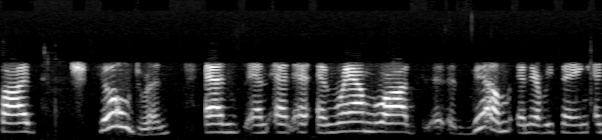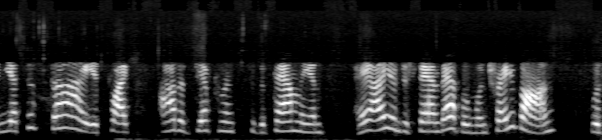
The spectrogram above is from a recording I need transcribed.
five children and and and and ramrod uh, them and everything, and yet this guy, it's like out of deference to the family. And hey, I understand that, but when Trayvon was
